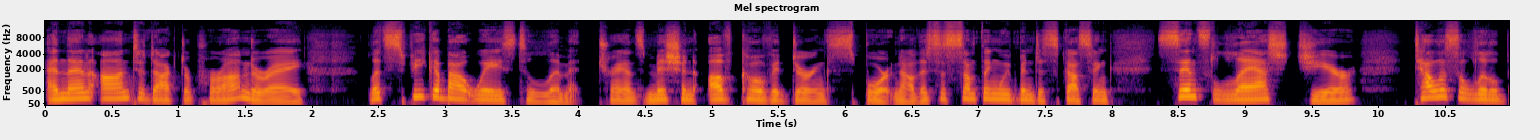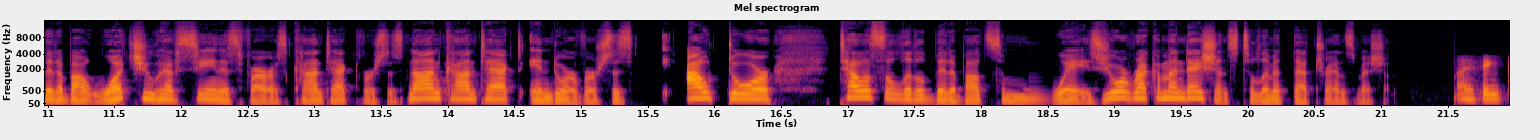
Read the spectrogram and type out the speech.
and then on to Dr. Purandare. Let's speak about ways to limit transmission of COVID during sport. Now, this is something we've been discussing since last year. Tell us a little bit about what you have seen as far as contact versus non contact, indoor versus outdoor. Tell us a little bit about some ways, your recommendations to limit that transmission. I think,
